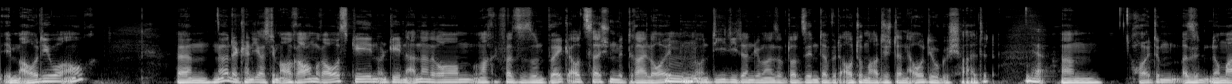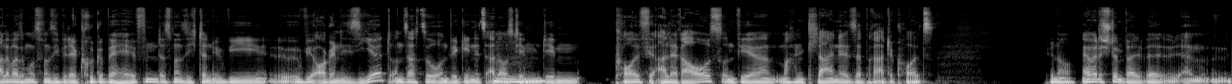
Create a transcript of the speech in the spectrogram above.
im Audio auch. Ähm, ne, dann kann ich aus dem Raum rausgehen und gehe in einen anderen Raum, mache quasi so ein Breakout-Session mit drei Leuten mhm. und die, die dann gemeinsam dort sind, da wird automatisch dann Audio geschaltet. Ja. Ähm, heute, also normalerweise muss man sich mit der Krücke behelfen, dass man sich dann irgendwie, irgendwie organisiert und sagt so, und wir gehen jetzt alle mhm. aus dem, mhm. dem Call für alle raus und wir machen kleine, separate Calls. Genau. Ja, aber das stimmt, weil, weil ähm,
